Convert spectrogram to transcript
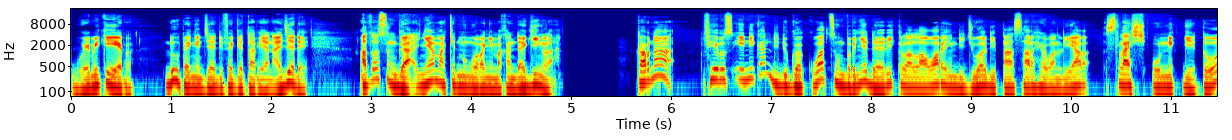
gue mikir, duh pengen jadi vegetarian aja deh atau seenggaknya makin mengurangi makan daging lah. Karena virus ini kan diduga kuat sumbernya dari kelelawar yang dijual di pasar hewan liar slash unik gitu.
